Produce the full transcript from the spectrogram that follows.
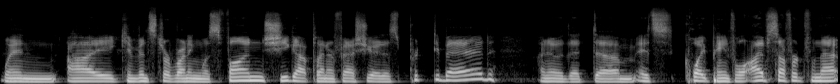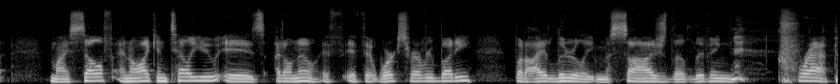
when I convinced her running was fun, she got plantar fasciitis pretty bad. I know that um, it's quite painful. I've suffered from that myself, and all I can tell you is I don't know if if it works for everybody, but I literally massage the living crap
